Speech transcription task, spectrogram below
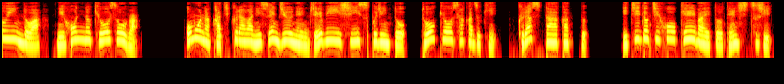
ウィンドは日本の競走馬。主な勝ち倉は2010年 JBC スプリント、東京杯、クラスターカップ。一度地方競馬へと転出し、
